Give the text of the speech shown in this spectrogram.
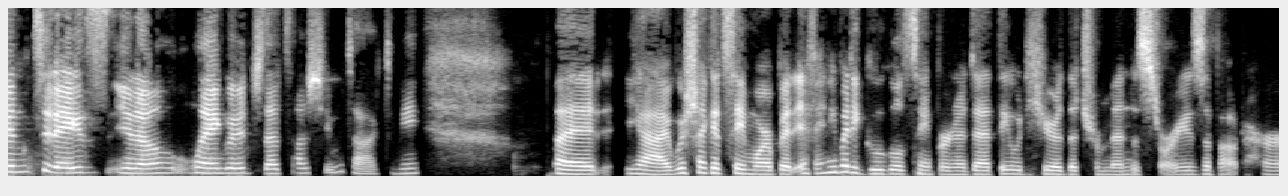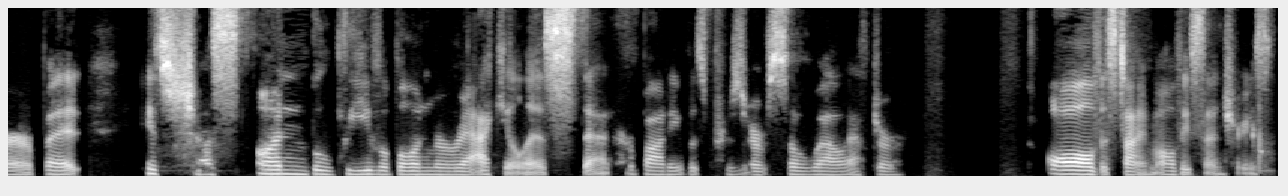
in today's, you know, language, that's how she would talk to me but yeah, I wish I could say more. But if anybody Googled St. Bernadette, they would hear the tremendous stories about her. But it's just unbelievable and miraculous that her body was preserved so well after all this time, all these centuries.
